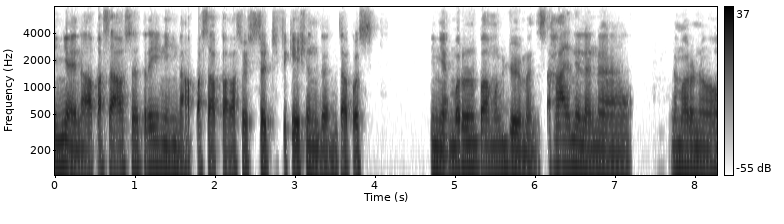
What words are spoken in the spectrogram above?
yun nga, nakapasa ako sa training, nakapasa pa ako sa certification doon, tapos, yun nga, marunong pa ako mag-German. Tapos, akala nila na, na marunong ako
